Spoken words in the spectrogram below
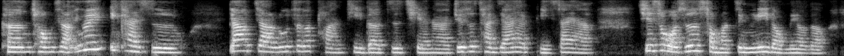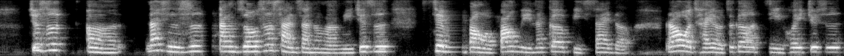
可能从小，因为一开始要加入这个团体的之前啊，就是参加那些比赛啊，其实我是什么经历都没有的，就是呃，那时是当时候是珊珊的妈咪，就是先帮我报名那个比赛的，然后我才有这个机会，就是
